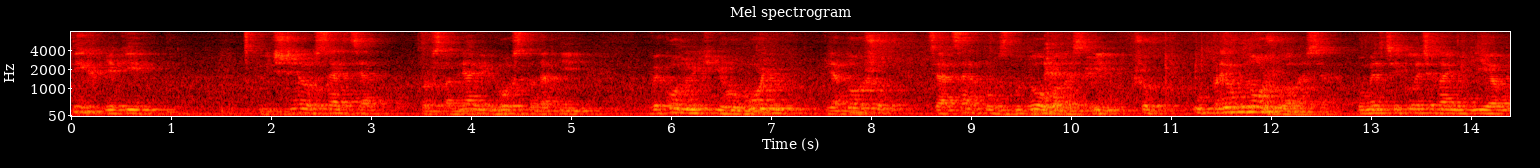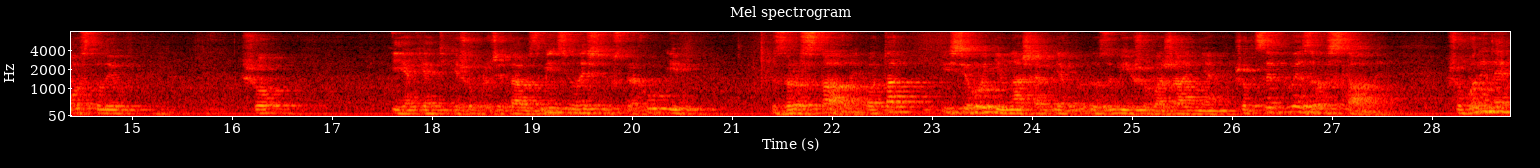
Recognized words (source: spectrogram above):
тих, які від щирого серця прославляють Господа і виконують Його волю для того, щоб ця церква збудовувалась і щоб приумножувалася. Бо ми ці, коли читаємо дії апостолів, що, і як я тільки що прочитав, зміцнились у страху і зростали. Отак і сьогодні наше, я розумію, що бажання, щоб церкви зростали, щоб вони не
